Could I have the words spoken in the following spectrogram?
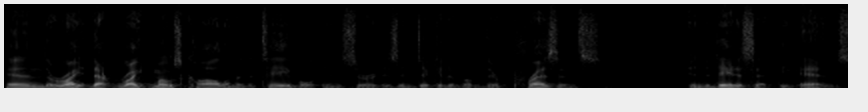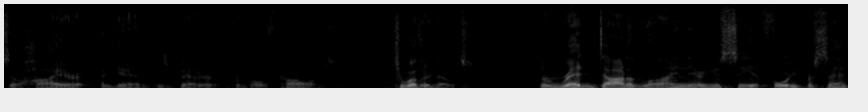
And the right, that rightmost column in the table insert is indicative of their presence in the data set, the N. So higher, again, is better for both columns. Two other notes. The red dotted line there you see at 40%,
